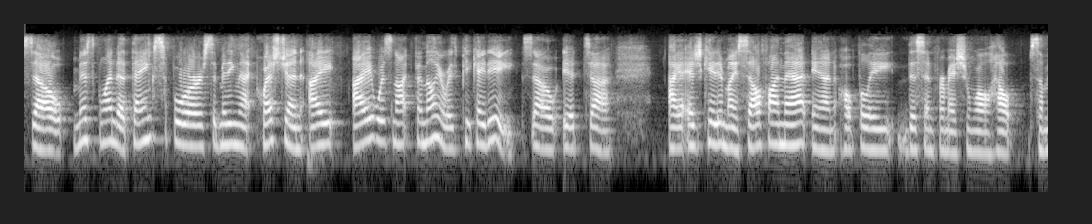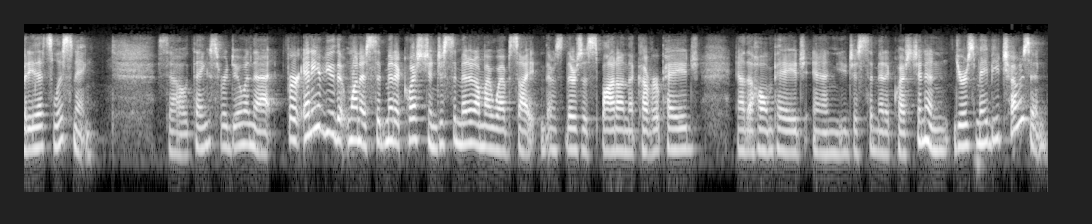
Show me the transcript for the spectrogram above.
So, Miss Glenda, thanks for submitting that question. I I was not familiar with PKD, so it uh, I educated myself on that, and hopefully this information will help somebody that's listening. So thanks for doing that. For any of you that want to submit a question, just submit it on my website. There's there's a spot on the cover page and the home page, and you just submit a question, and yours may be chosen.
